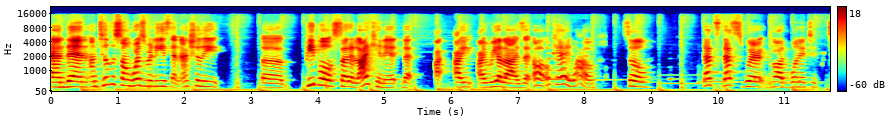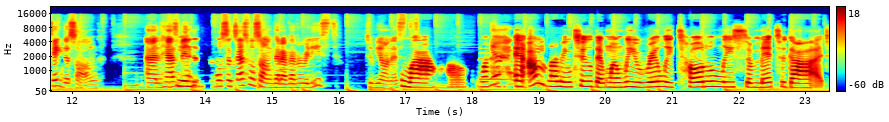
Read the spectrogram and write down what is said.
And then until the song was released and actually uh, people started liking it that I, I i realized that oh okay wow. So that's that's where god wanted to take the song and has yeah. been the most successful song that i've ever released to be honest. Wow. Wow. Yeah. and i'm learning too that when we really totally submit to god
